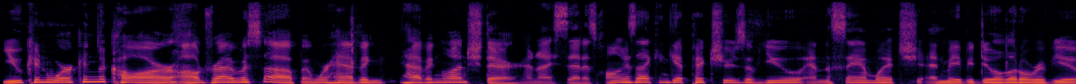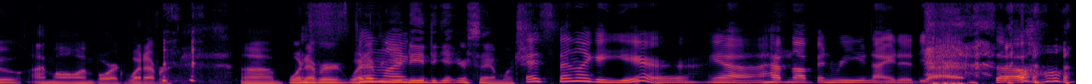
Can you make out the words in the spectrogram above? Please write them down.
You can work in the car. I'll drive us up, and we're having having lunch there." And I said, "As long as I can get pictures of you and the sandwich, and maybe do a little review, I'm all on board. Whatever, uh, whatever, whatever like, you need to get your sandwich." It's been like a year. Yeah, I have not been reunited yet, so.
